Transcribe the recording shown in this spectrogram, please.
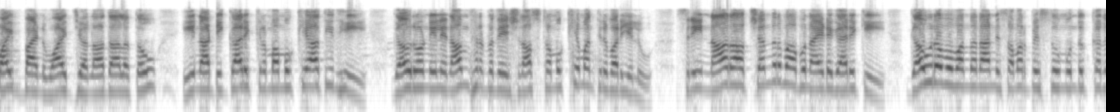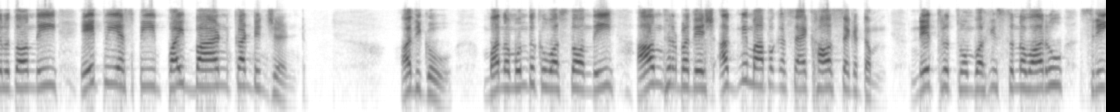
పైప్ బ్యాండ్ వాయిద్య నాదాలతో ఈనాటి కార్యక్రమ ముఖ్య అతిథి గౌరవనీయులైన ఆంధ్రప్రదేశ్ రాష్ట్ర ముఖ్యమంత్రి వర్యులు శ్రీ నారా చంద్రబాబు నాయుడు గారికి గౌరవ వందనాన్ని సమర్పిస్తూ ముందుకు కదులుతోంది ఏపీఎస్పీ పైప్ బ్యాండ్ కంటింజెంట్ అదిగో మన ముందుకు వస్తోంది ఆంధ్రప్రదేశ్ అగ్నిమాపక శాఖ శకటం. నేతృత్వం వహిస్తున్న వారు శ్రీ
